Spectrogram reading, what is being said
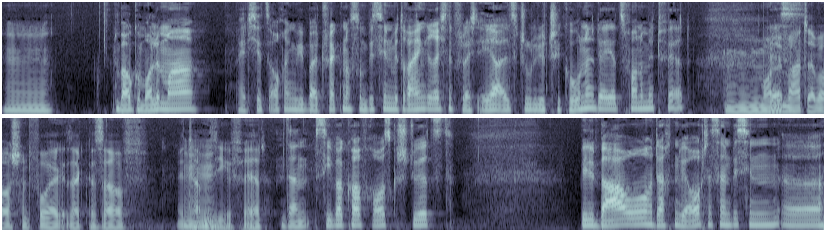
Hm. Bauke Mollema hätte ich jetzt auch irgendwie bei Track noch so ein bisschen mit reingerechnet, vielleicht eher als Giulio Ciccone, der jetzt vorne mitfährt. Mhm, Mollema hat aber auch schon vorher gesagt, dass er auf Etappensiege fährt. Dann Sivakov rausgestürzt. Bilbao dachten wir auch, dass er ein bisschen äh,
